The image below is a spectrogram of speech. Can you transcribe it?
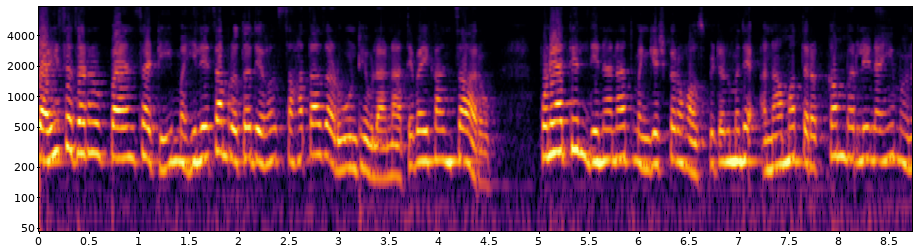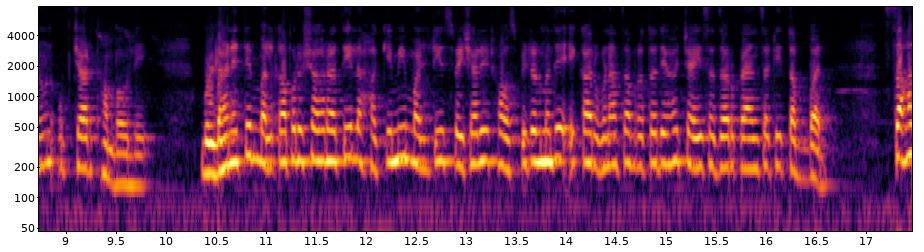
चाळीस हजार रुपयांसाठी महिलेचा मृतदेह सहा तास अडवून ठेवला नातेवाईकांचा आरोप. पुण्यातील दीनानाथ मंगेशकर हॉस्पिटलमध्ये अनामत रक्कम भरली नाही म्हणून उपचार थांबवले. बुलढाण्यातील मलकापूर शहरातील हकीमी मल्टी स्पेशालिस्ट हॉस्पिटलमध्ये एका रुग्णाचा मृतदेह चाळीस हजार रुपयांसाठी तब्बल. सहा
